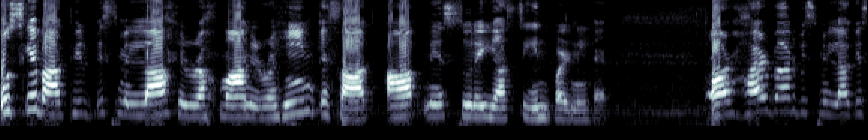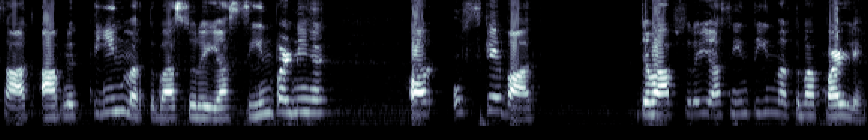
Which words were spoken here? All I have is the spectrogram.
उसके बाद फिर बिस्मिल्लाहिर्रहमानिर्रहीम के साथ आपने सुर यासीन पढ़नी है। और हर बार बिस्मिल्लाह के साथ आपने तीन मरतबा सुर यासीन पढ़नी है। और उसके बाद जब आप सुर यासीन तीन मरतबा पढ़ लें,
